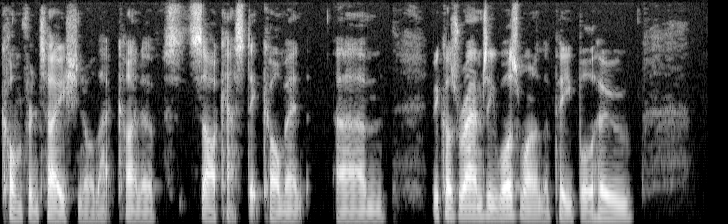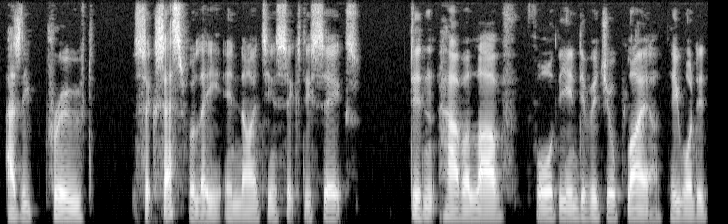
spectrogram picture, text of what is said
confrontation or that kind of sarcastic comment, um, because Ramsey was one of the people who, as he proved successfully in 1966, didn't have a love for the individual player. He wanted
